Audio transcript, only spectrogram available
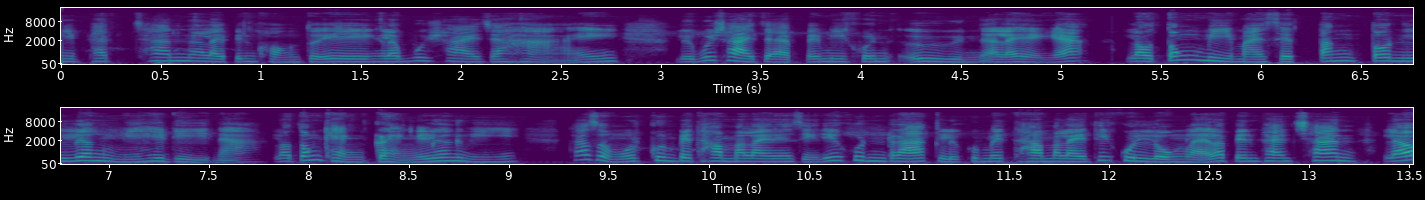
มี passion อะไรเป็นของตัวเอง แล้วผู้ชายจะหาย หรือผู้ชายจะแอบไปมีคนอื่นอะไรอย่างเงี้ย เราต้องมี mindset ตั้งต้นเรื่องนี้ให้ดีนะ เราต้องแข็งแกร่งเรื่องนี้ ถ้าสมมุติคุณไปทำอะไรในสิ่งที่คุณรัก หรือคุณไปทำอะไรที่คุณหลงใหลแล้วเป็น passion แล้ว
